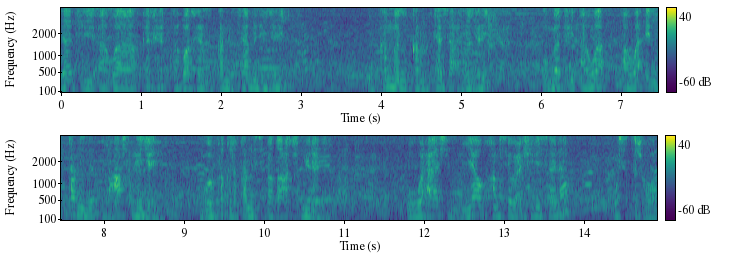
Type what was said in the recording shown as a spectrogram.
زاد في اواخر أواخر القرن الثامن الهجري وكمل القرن التاسع هجري ومات في أوائل القرن العاشر هجري للقرن السبعة عشر ميلادي. وعاش 125 سنة وست شهور.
